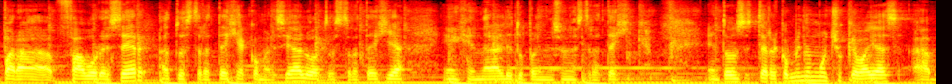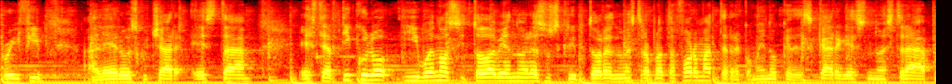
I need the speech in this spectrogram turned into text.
para favorecer a tu estrategia comercial o a tu estrategia en general de tu planeación estratégica. Entonces te recomiendo mucho que vayas a Briefy a leer o escuchar esta, este artículo. Y bueno, si todavía no eres suscriptor de nuestra plataforma, te recomiendo que descargues nuestra app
